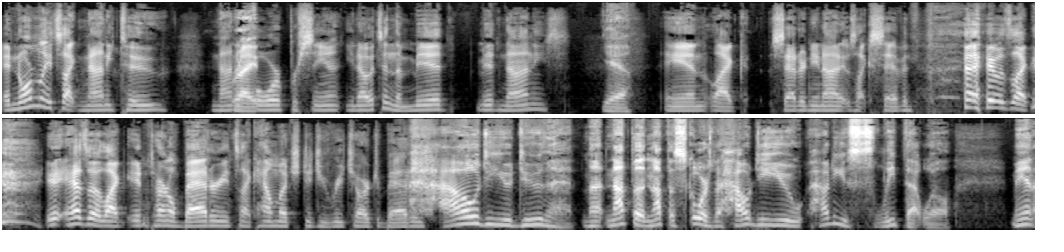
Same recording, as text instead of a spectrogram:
and normally it's like 92, 94 percent. You know, it's in the mid mid nineties Yeah. and like Saturday night it was like seven. it was like it has a like internal battery. It's like how much did you recharge your battery? How do you do that? Not not the not the scores, but how do you how do you sleep that well? Man,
